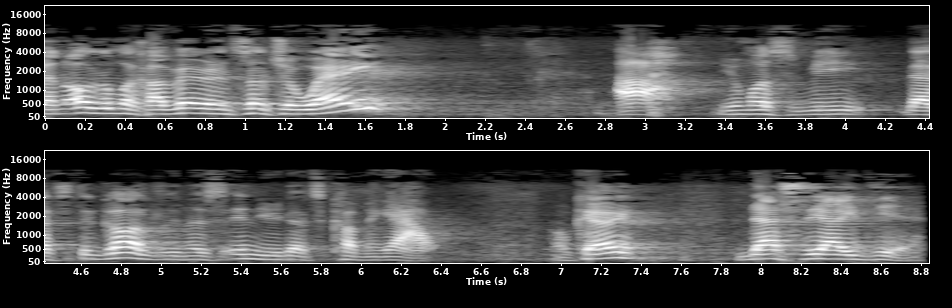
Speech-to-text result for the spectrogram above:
ben adam lechaver in such a way, ah, you must be, that's the godliness in you that's coming out. Okay? That's the idea.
